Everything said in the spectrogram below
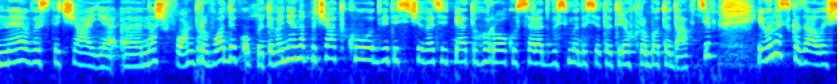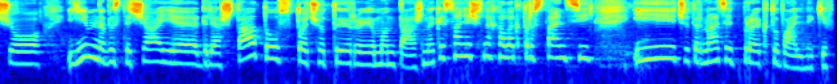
не вистачає. Е, Наш фонд проводив опитування на початку 2025 року серед 83 роботодавців, і вони сказали, що їм не вистачає для штату 104 монтажники сонячних електростанцій і 14 проєктувальників.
